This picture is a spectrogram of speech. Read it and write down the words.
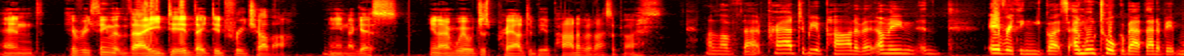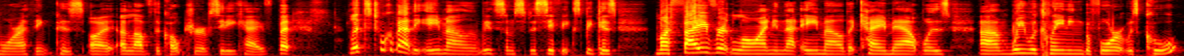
And everything that they did, they did for each other. And I guess, you know, we were just proud to be a part of it, I suppose. I love that. Proud to be a part of it. I mean, everything you guys, and we'll talk about that a bit more, I think, because I, I love the culture of City Cave. But let's talk about the email with some specifics because my favorite line in that email that came out was um, we were cleaning before it was cool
